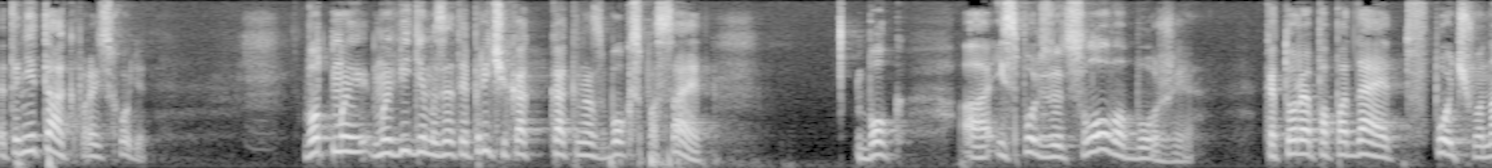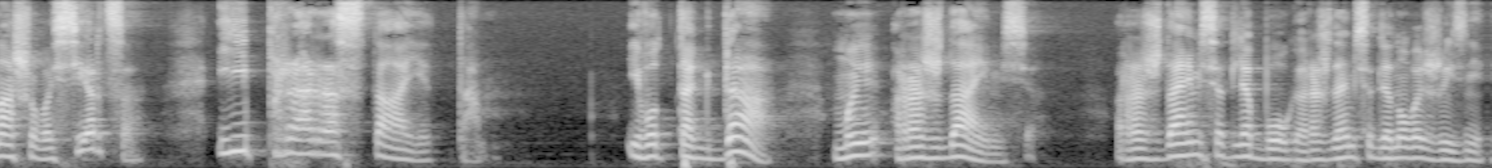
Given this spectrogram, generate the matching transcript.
Это не так происходит. Вот мы, мы видим из этой притчи, как, как нас Бог спасает. Бог а, использует Слово Божие, которое попадает в почву нашего сердца и прорастает там. И вот тогда мы рождаемся. Рождаемся для Бога, рождаемся для новой жизни.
